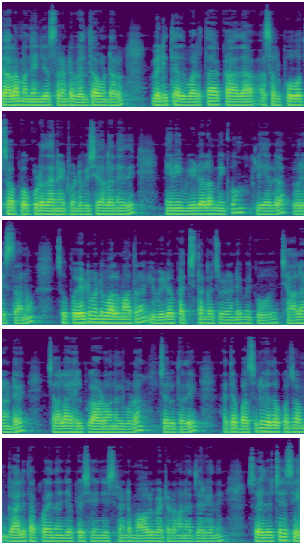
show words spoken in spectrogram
చాలామంది ఏం చేస్తారంటే వెళ్తూ ఉంటారు. వెళితే అది పడతా కాదా అసలు పోవచ్చా పోకూడదా అనేటువంటి విషయాలు అనేది నేను ఈ వీడియోలో మీకు క్లియర్గా వివరిస్తాను. సో పోయేటువంటి వాళ్ళు మాత్రం ఈ వీడియో ఖచ్చితంగా చూడండి. మీకు చాలా అంటే చాలా హెల్ప్ కావడం అనేది కూడా జరుగుతుంది. అయితే బస్సులో ఏదో కొంచెం గాలి తక్కువైందని చెప్పేసి ఏం చేశారంటే మామూలు పెట్టడం అనేది జరిగింది. సో ఇది వచ్చేసి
